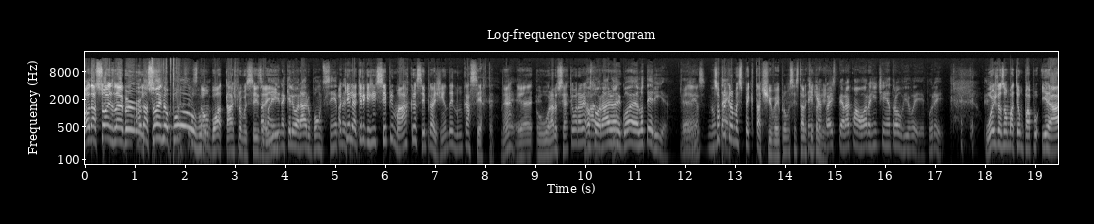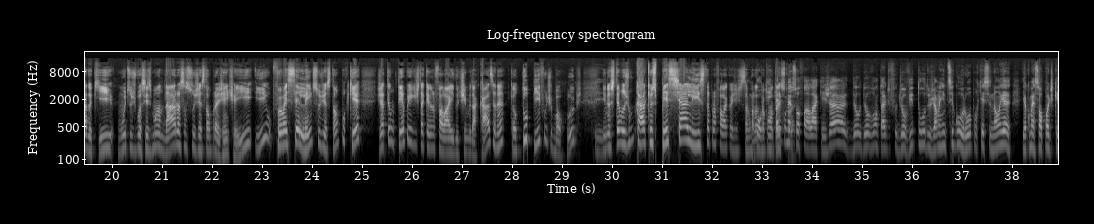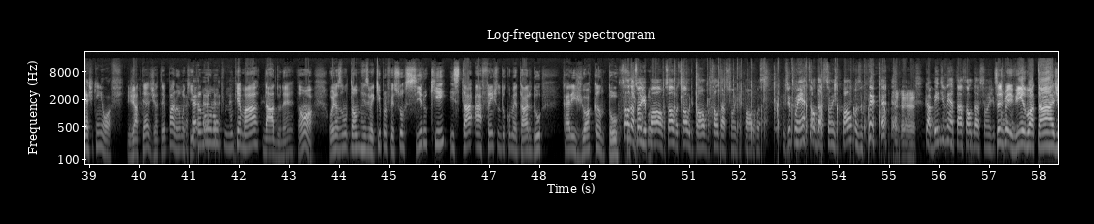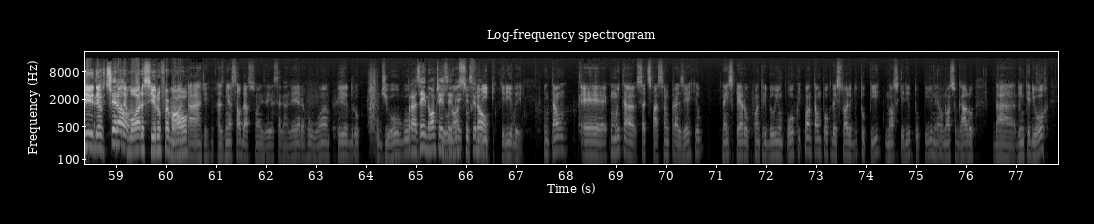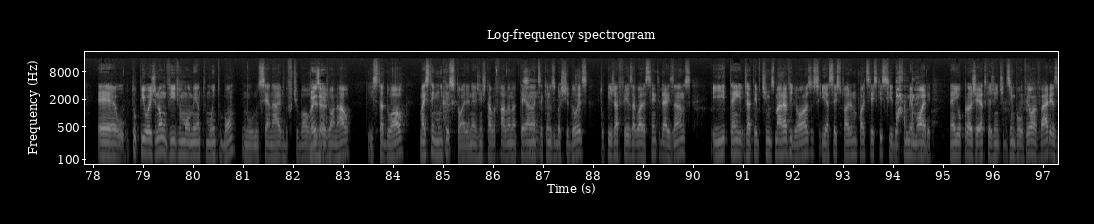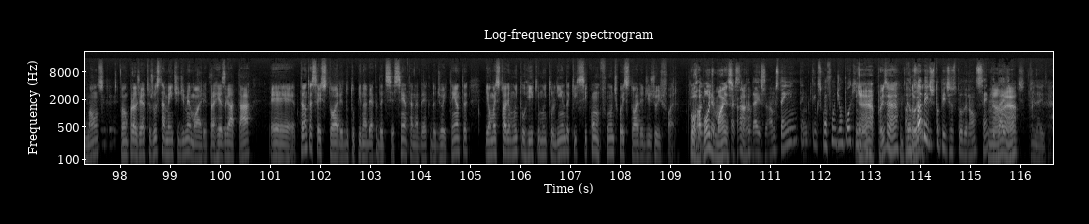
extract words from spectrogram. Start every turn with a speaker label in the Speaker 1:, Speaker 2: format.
Speaker 1: Saudações, Leber!
Speaker 2: Saudações, meu
Speaker 1: Então,
Speaker 2: povo!
Speaker 1: boa tarde pra vocês
Speaker 2: Tamo
Speaker 1: aí.
Speaker 2: aí naquele horário bom de sempre. né,
Speaker 1: Aquele, aquele que a gente sempre marca, sempre agenda e nunca acerta, né? É, o horário certo é o horário
Speaker 2: Nosso
Speaker 1: errado.
Speaker 2: horário
Speaker 1: né?
Speaker 2: é igual é loteria.
Speaker 1: É,
Speaker 2: A
Speaker 1: Só pra
Speaker 2: tem.
Speaker 1: criar uma expectativa aí pra você estar
Speaker 2: Tem
Speaker 1: aqui
Speaker 2: que
Speaker 1: com a
Speaker 2: entrar
Speaker 1: gente.
Speaker 2: e esperar com a hora, a gente entra ao vivo aí, por aí.
Speaker 1: Hoje nós vamos bater um papo irado aqui. Muitos de vocês mandaram essa sugestão pra gente aí e foi uma excelente sugestão porque já tem um tempo que a gente tá querendo falar aí do time da casa, né? Que é o Tupi Futebol Clube. E nós temos um cara que é um especialista pra falar com a gente essa
Speaker 2: um
Speaker 1: parada pra
Speaker 2: que
Speaker 1: contar a
Speaker 2: ele começou a falar aqui, já deu, deu vontade de, de ouvir tudo, já, mas a gente segurou, porque senão ia, ia começar o podcast aqui em off.
Speaker 1: Já até, já até paramos aqui para não, não, não queimar dado, né? Então, ó, hoje nós vamos receber aqui o professor Ciro, que está à frente do documentário do Carijó Cantor.
Speaker 2: Saudações de palmas, salva, salva de palmas, saudações de palmas. Você conhece saudações de palmas? Acabei de inventar saudações de
Speaker 1: Seja
Speaker 2: palmas.
Speaker 1: bem-vindo, boa tarde. Deu- Desculpa a
Speaker 2: Cirão.
Speaker 1: demora, Ciro, foi
Speaker 3: Boa
Speaker 1: mal.
Speaker 3: tarde. As minhas saudações aí, essa galera, Juan, Pedro, o Diogo
Speaker 2: Prazer enorme te
Speaker 3: e o
Speaker 2: receber
Speaker 3: nosso
Speaker 2: aqui.
Speaker 3: Felipe, querido aí. Então, é com muita satisfação e prazer que eu né, espero contribuir um pouco e contar um pouco da história do Tupi, nosso querido Tupi, né, o nosso galo da, do interior. É, o Tupi hoje não vive um momento muito bom no, no cenário do futebol
Speaker 1: Pois é.
Speaker 3: regional e estadual, mas tem muita história, né? A gente estava falando até
Speaker 2: Sim.
Speaker 3: antes aqui nos bastidores, Tupi já fez agora 110 anos e tem, já teve times maravilhosos e essa história não pode ser esquecida, essa memória. Né? E o projeto que a gente desenvolveu a várias mãos foi um projeto justamente de memória, para resgatar eh, tanto essa história do Tupi na década de 60, na década de 80, e é uma história muito rica e muito linda que se confunde com a história de Juiz de Fora.
Speaker 1: Porra, bom demais.
Speaker 2: é,
Speaker 1: cara.
Speaker 2: 110 anos tem, tem, tem que se confundir um pouquinho.
Speaker 1: É,
Speaker 2: né?
Speaker 1: pois é. Tá
Speaker 2: Eu não
Speaker 1: doido.
Speaker 2: sabia de estupidez isso tudo, não. 110
Speaker 1: Não, é.
Speaker 2: anos.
